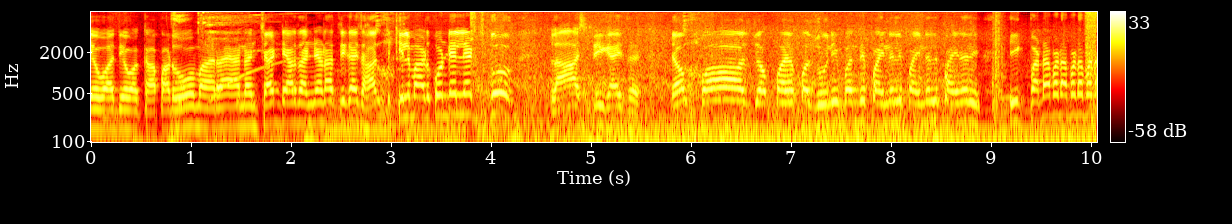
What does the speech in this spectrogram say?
ದೇವ ದೇವ, ಕಾಪಾಡೋ ಮಾರ ನನ್ನ ಚಡ್ ಯಾರ್ದು ಹನ್ನೆರಡು ಗಾಯ್ಸ್ ಹತ್ತು ಕಿಲ್ ಮಾಡ್ಕೊಂಡೆ. ಲೆಟ್ಸ್ ಗೋ ಲಾಸ್ಟ್ ಗಾಯ್ಸ್ ಯಪ್ಪ ಯಪ್ಪ ಯಪ್ಪ ಜೋನಿಗೆ ಬಂದೆ ಫೈನಲಿ ಫೈನಲಿ ಫೈನಲಿ ಈಗ ಪಟ ಪಟ ಪಟ ಪಟ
